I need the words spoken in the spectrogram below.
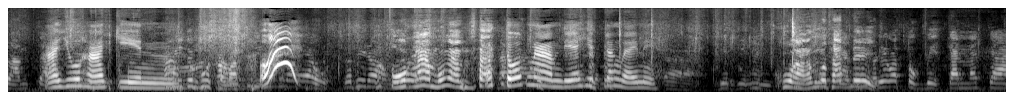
หลังจากอายุหากินนี่ต้องพูดสวัสดีโอ๊ยแล้วพี่น้อง โต๊ะงามของงามซะ ตกน้ำเดียวเฮ็ดจังไดนี่ ขวาน้ำมันทัดเลยเขาเรียกว่าตกเบ็ดกันนะจ๊ะ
